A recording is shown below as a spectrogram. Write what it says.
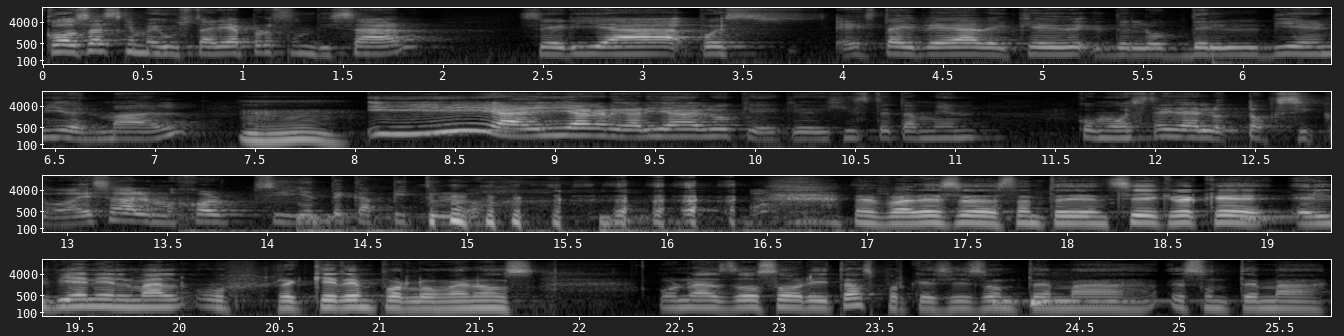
Cosas que me gustaría profundizar sería pues esta idea de que de lo, del bien y del mal. Mm. Y ahí agregaría algo que, que dijiste también, como esta idea de lo tóxico. Eso a lo mejor siguiente capítulo. Me parece bastante bien. Sí, creo que el bien y el mal requieren por lo menos unas dos horitas porque sí es un tema, es un tema,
